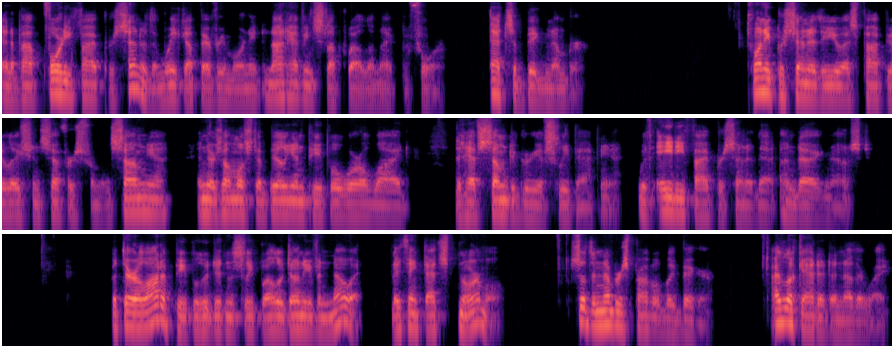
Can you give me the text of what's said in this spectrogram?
And about 45% of them wake up every morning not having slept well the night before. That's a big number. 20% of the US population suffers from insomnia, and there's almost a billion people worldwide that have some degree of sleep apnea, with 85% of that undiagnosed. But there are a lot of people who didn't sleep well who don't even know it. They think that's normal. So the number's probably bigger. I look at it another way.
